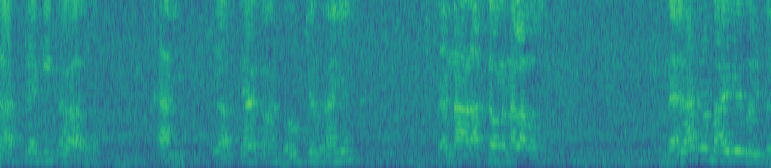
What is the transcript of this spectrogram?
রাতটা কি খাওয়া হ্যাঁ? রাতটা তোমার ভোগ হয়নি না, রাত্রে ওখানে মেলা বসে। মেলা তো বাইরে বলবে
